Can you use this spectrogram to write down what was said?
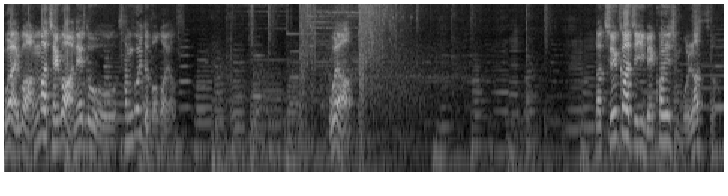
뭐야, 이거 악마 제거 안 해도 3골드 먹어요? 뭐야? 나 지금까지 이 메커니즘 몰랐어.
